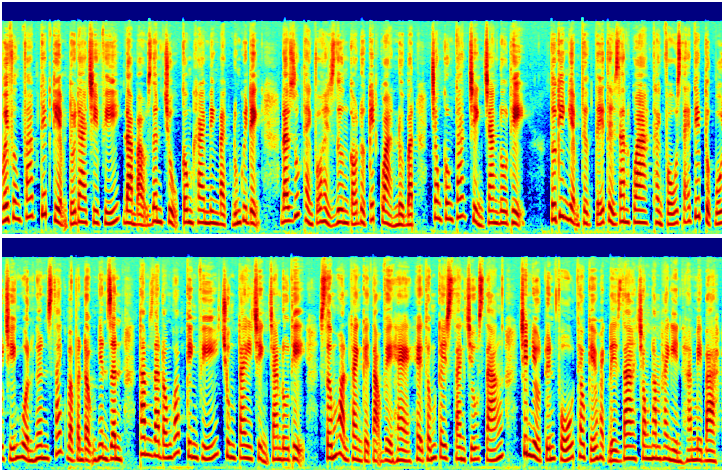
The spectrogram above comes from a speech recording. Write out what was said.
với phương pháp tiết kiệm tối đa chi phí, đảm bảo dân chủ, công khai minh bạch đúng quy định đã giúp thành phố Hải Dương có được kết quả nổi bật trong công tác chỉnh trang đô thị. Từ kinh nghiệm thực tế thời gian qua, thành phố sẽ tiếp tục bố trí nguồn ngân sách và vận động nhân dân tham gia đóng góp kinh phí chung tay chỉnh trang đô thị, sớm hoàn thành cải tạo vỉa hè, hệ thống cây xanh chiếu sáng trên nhiều tuyến phố theo kế hoạch đề ra trong năm 2023.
